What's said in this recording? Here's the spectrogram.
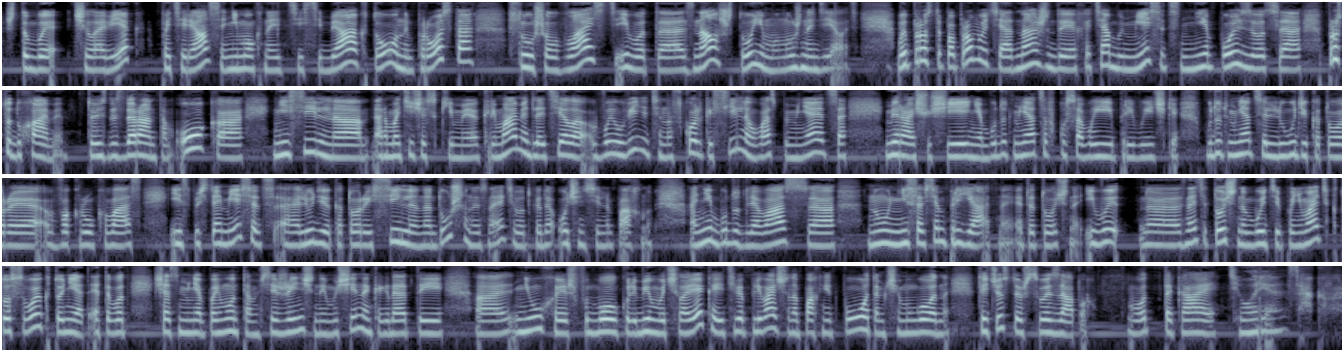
чтобы человек потерялся, не мог найти себя, кто он, и просто слушал власть и вот э, знал, что ему нужно делать. Вы просто попробуйте однажды хотя бы месяц не пользоваться просто духами то есть дезодорантом ока, не сильно ароматическими кремами для тела, вы увидите, насколько сильно у вас поменяется мироощущение, будут меняться вкусовые привычки, будут меняться люди, которые вокруг вас. И спустя месяц э, люди, которые сильно надушены, знаете, вот когда очень сильно пахнут, они будут для вас, э, ну, не совсем приятны, это точно. И вы, э, знаете, точно будете понимать, кто свой, кто нет. Это вот сейчас меня поймут там все женщины и мужчины, когда когда ты а, нюхаешь футболку любимого человека, и тебе плевать, что она пахнет потом, чем угодно, ты чувствуешь свой запах. Вот такая теория заговора.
